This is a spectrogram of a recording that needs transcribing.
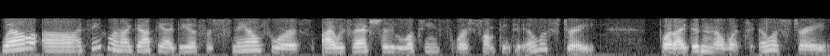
Well, uh, I think when I got the idea for Snailsworth, I was actually looking for something to illustrate, but I didn't know what to illustrate.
